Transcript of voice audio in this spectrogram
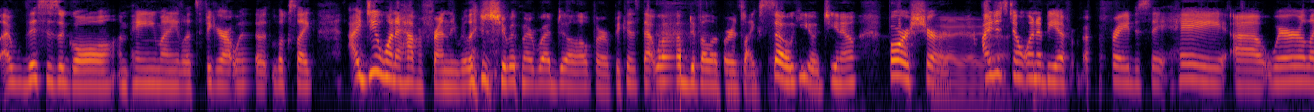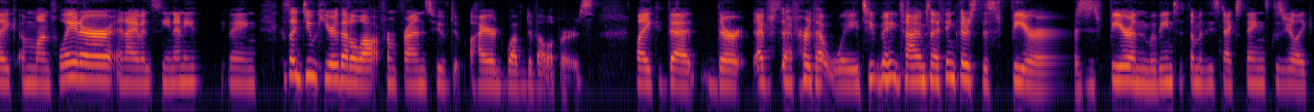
I, this is a goal. I'm paying you money. Let's figure out what it looks like. I do want to have a friendly relationship with my web developer because that web developer is like so huge, you know, for sure. Yeah, yeah, I just don't want to be af- afraid to say, "Hey, uh, we're like a month later, and I haven't seen anything." Because I do hear that a lot from friends who've de- hired web developers, like that. They're I've I've heard that way too many times, and I think there's this fear, there's this fear in moving to some of these next things because you're like,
